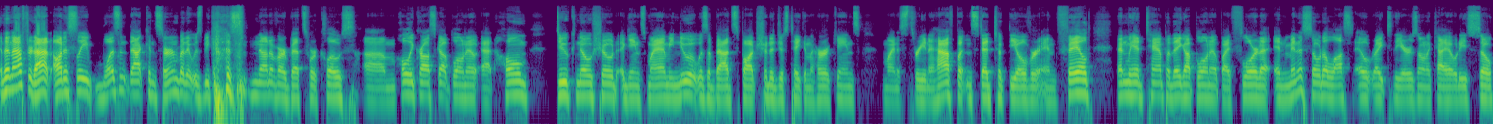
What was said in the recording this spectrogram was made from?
And then after that, honestly, wasn't that concerned, but it was because none of our bets were close. Um, Holy Cross got blown out at home. Duke no showed against Miami, knew it was a bad spot, should have just taken the Hurricanes minus three and a half, but instead took the over and failed. Then we had Tampa, they got blown out by Florida, and Minnesota lost outright to the Arizona Coyotes. So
